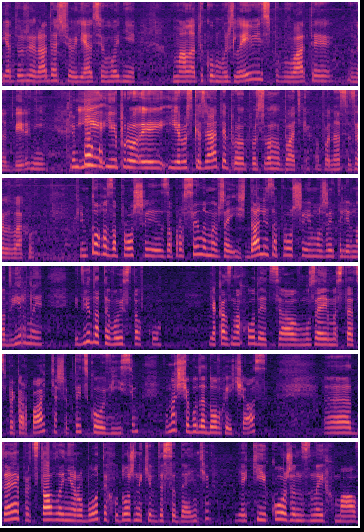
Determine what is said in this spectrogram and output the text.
я дуже рада, що я сьогодні мала таку можливість побувати у надвірній Крім і, того, і, про, і, і розказати про, про свого батька, Опанаса Заливаху. крім того, запрошую- запросили ми вже і далі запрошуємо жителів надвірної відвідати виставку, яка знаходиться в музеї мистецтв Прикарпаття Шептицького 8. Вона ще буде довгий час, де представлені роботи художників-дисидентів, які кожен з них мав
